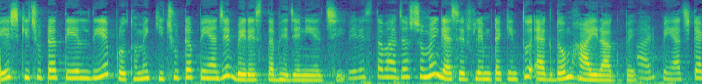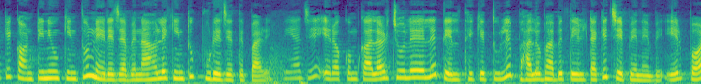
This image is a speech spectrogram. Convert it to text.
বেশ কিছুটা তেল দিয়ে প্রথমে কিছুটা পেঁয়াজের বেরেস্তা ভেজে নিয়েছি। বেরেস্তা ভাজার সময় গ্যাসের ফ্লেমটা কিন্তু একদম হাই রাখবে। আর পেঁয়াজটাকে কন্টিনিউ কিন্তু নেড়ে যাবে, না হলে কিন্তু পুড়ে যেতে পারে। পেঁয়াজে এরকম কালার চলে এলে তেল থেকে তুলে ভালোভাবে তেলটাকে চেপে নেবে। এরপর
